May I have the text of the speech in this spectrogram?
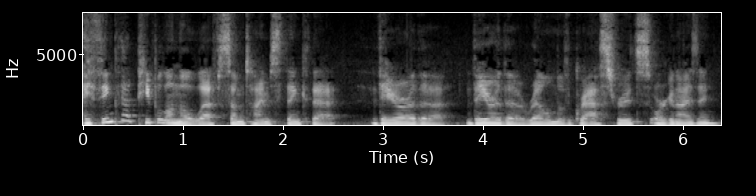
I think that people on the left sometimes think that they are the they are the realm of grassroots organizing.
